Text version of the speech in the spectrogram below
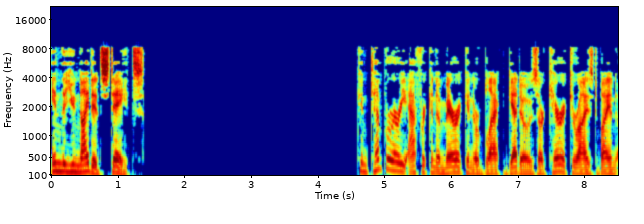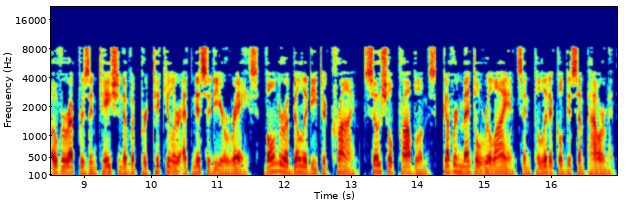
In the United States Contemporary African American or black ghettos are characterized by an overrepresentation of a particular ethnicity or race, vulnerability to crime, social problems, governmental reliance and political disempowerment.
